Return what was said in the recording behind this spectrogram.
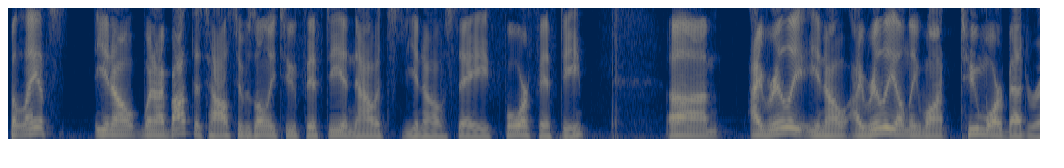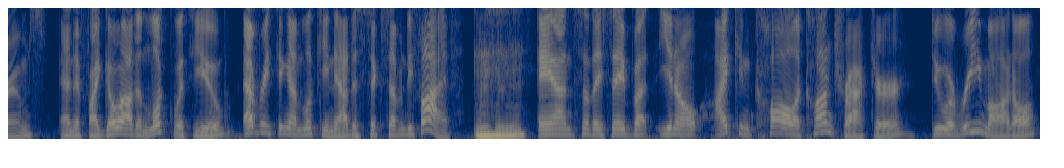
But Lance, you know, when I bought this house, it was only 250 and now it's, you know, say 450. Um, I really, you know, I really only want two more bedrooms. And if I go out and look with you, everything I'm looking at is 675. Mm-hmm. And so they say, but you know, I can call a contractor, do a remodel,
